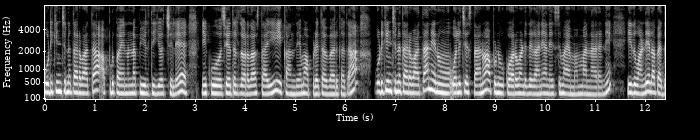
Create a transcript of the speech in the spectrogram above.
ఉడికించిన తర్వాత అప్పుడు పైన పీలు తీయొచ్చులే. నీకు చేతులు దొరదొస్తాయి ఈ కందేమో అప్పుడే తవ్వారు కదా. ఉడికించిన తర్వాత నేను ఒలిచేస్తాను. అప్పుడు నువ్వు కూర వండిది కానీ అనేసి మా అమ్మమ్మ అన్నారని ఇది వండి ఇలా పెద్ద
